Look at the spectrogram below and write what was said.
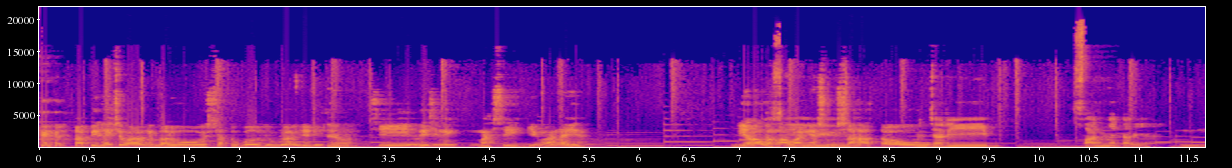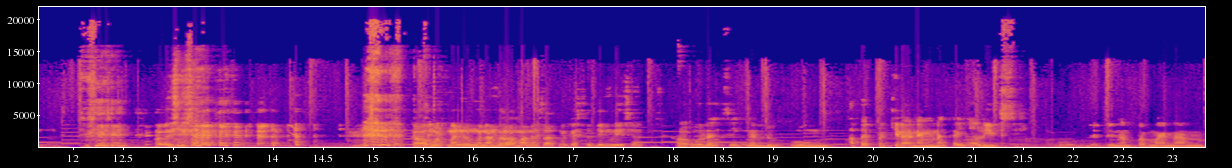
Tapi ini soalnya baru satu gol juga jadi Ya, si Liz ini masih gimana ya? Dia lawan-lawannya susah atau mencari funnya kali ya. Hmm. Kalau menurut mana menang lah mana saat Newcastle jeung Leeds? Kalau orang sih ngedukung apa ya perkiraan yang menang kayaknya Leeds sih. Oh, De- Dengan permainan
